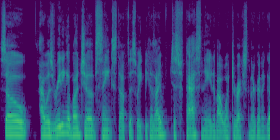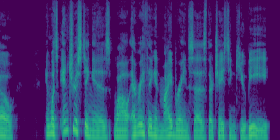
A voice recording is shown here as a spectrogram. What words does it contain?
So I was reading a bunch of Saint stuff this week because I'm just fascinated about what direction they're going to go. And what's interesting is while everything in my brain says they're chasing QB,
